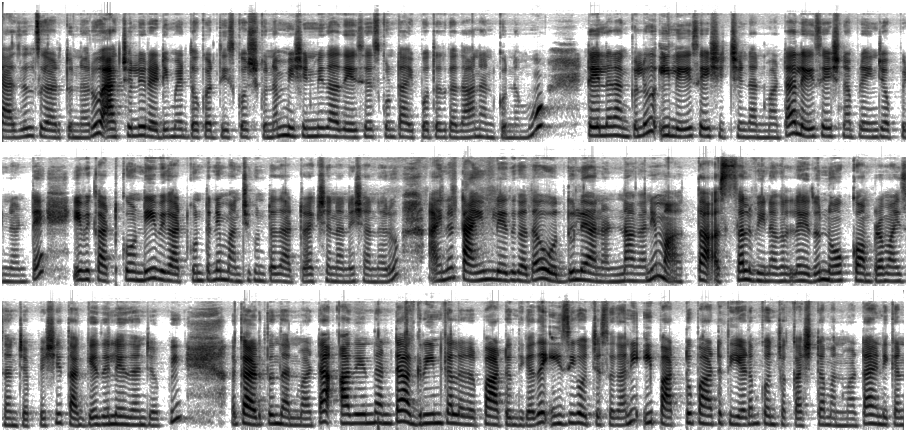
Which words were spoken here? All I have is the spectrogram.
టాజిల్స్ కడుతున్నారు. యాక్చువల్లీ రెడీమేడ్ ఒకటి తీసుకొచ్చుకున్నాం. మిషన్ మీద అది వేసేసుకుంటే అయిపోతుంది కదా అని అనుకున్నాము. టైలర్ అంకుల్ ఈ లేస్ వేసి ఇచ్చిండు అనమాట లేస్ వేసినప్పుడు ఏం చెప్పిండంటే ఇవి కట్టుకోండి ఇవి కట్టుకుంటేనే మంచిగా ఉంటుంది అట్రాక్షన్ అనేసి అన్నారు. అయినా టైం లేదు కదా వద్దులే అని అన్నా కానీ మా అత్త అస్సలు వినలేదు. నో కాంప్రమైజ్ అని చెప్పేసి తగ్గేదే లేదని చెప్పి కడుతుంది అనమాట అదేంటంటే ఆ గ్రీన్ కలర్ పార్ట్ ఉంది కదా ఈజీగా వచ్చేస్తుంది. కానీ ఈ పట్టు పాట తీయడం కొంచెం కష్టం అనమాట అండ్ ఇక్కడ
